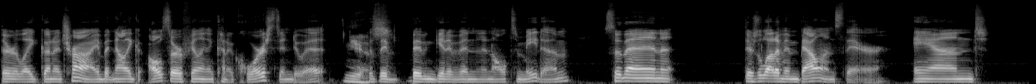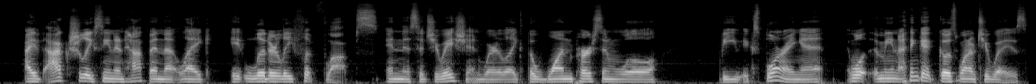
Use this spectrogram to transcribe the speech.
They're like going to try, but now like also are feeling like kind of coerced into it Yes. because they've been given an ultimatum. So then there's a lot of imbalance there. And I've actually seen it happen that like it literally flip flops in this situation where like the one person will be exploring it. Well, I mean, I think it goes one of two ways.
